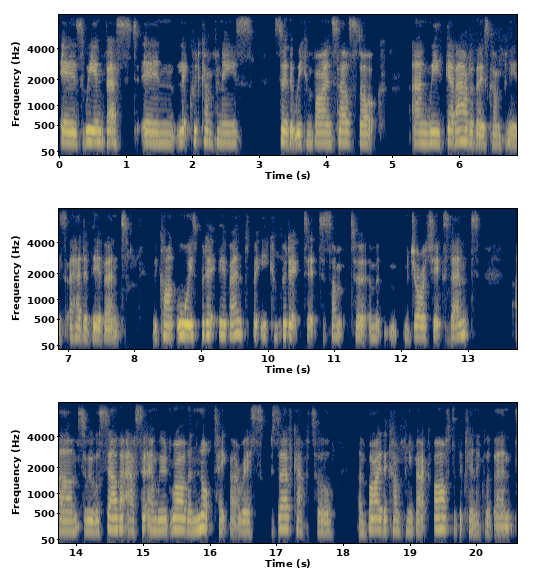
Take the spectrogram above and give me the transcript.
is we invest in liquid companies so that we can buy and sell stock and we get out of those companies ahead of the event. We can't always predict the event, but you can predict it to some to a majority extent. Um, so we will sell that asset, and we would rather not take that risk, preserve capital, and buy the company back after the clinical event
